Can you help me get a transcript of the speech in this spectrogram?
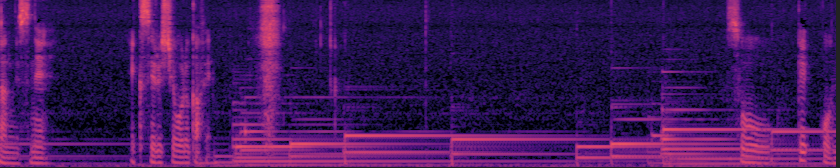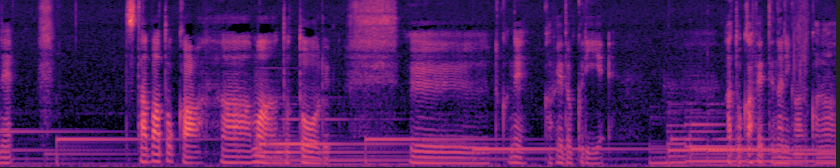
なんですね。エクセルシオールカフェ。そう結構ねスタバとかあまあドトールとかねカフェドクリエ。あとカフェって何があるかな。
